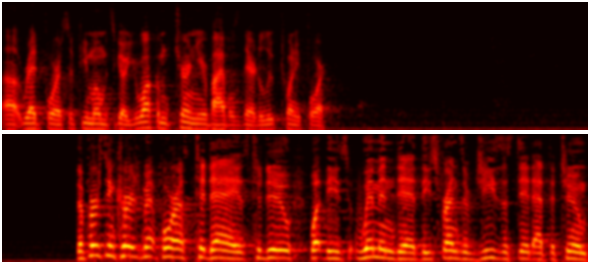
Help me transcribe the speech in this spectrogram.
uh, read for us a few moments ago. You're welcome to turn your Bibles there to Luke 24. The first encouragement for us today is to do what these women did, these friends of Jesus did at the tomb,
